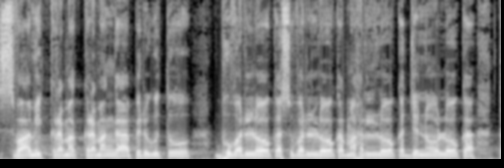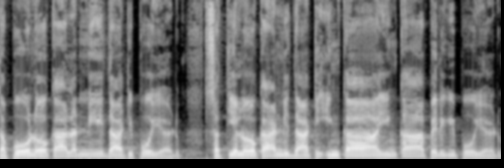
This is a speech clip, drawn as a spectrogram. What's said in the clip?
స్వామి క్రమక్రమంగా పెరుగుతూ భువర్లోక సువర్లోక మహర్లోక జనోలోక తపోలోకాలన్నీ దాటిపోయాడు. సత్యలోకాన్ని దాటి ఇంకా ఇంకా పెరిగిపోయాడు.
